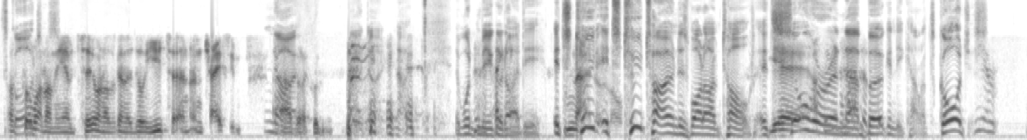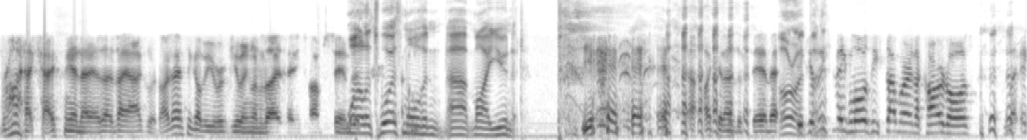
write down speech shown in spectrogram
It's I saw one on the M2 and I was going to do a U-turn and chase him. No. uh, but I couldn't. no, no, it wouldn't be a good idea. It's No, two. It's two toned, is what I'm told. It's Yeah, silver and uh, burgundy colour. It's gorgeous. Yeah, right, okay. Yeah, no, they, they are good. I don't think I'll be reviewing one of those anytime soon. but- Well, it's worth more than uh, my unit. Yeah, I can understand that. All right, if you're buddy. listening, Lawsy, somewhere in the corridors, let me,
